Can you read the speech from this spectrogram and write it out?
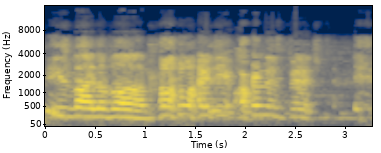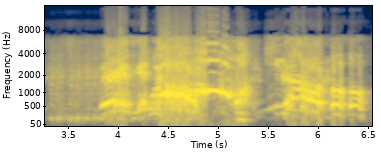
He's by the bomb. How do I de-arm this bitch? There he is! No!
